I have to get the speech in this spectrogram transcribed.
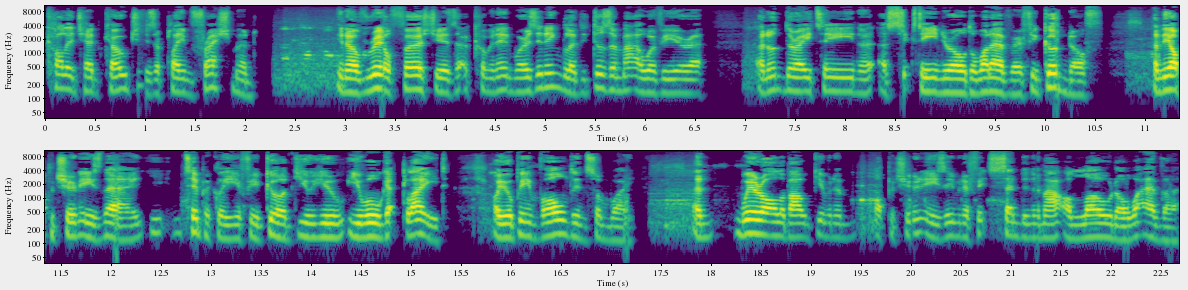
college head coaches are playing freshmen? You know, real first years that are coming in. Whereas in England, it doesn't matter whether you're a an under 18, a 16 year old, or whatever, if you're good enough and the opportunity is there, typically, if you're good, you, you, you will get played or you'll be involved in some way. And we're all about giving them opportunities, even if it's sending them out on loan or whatever.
